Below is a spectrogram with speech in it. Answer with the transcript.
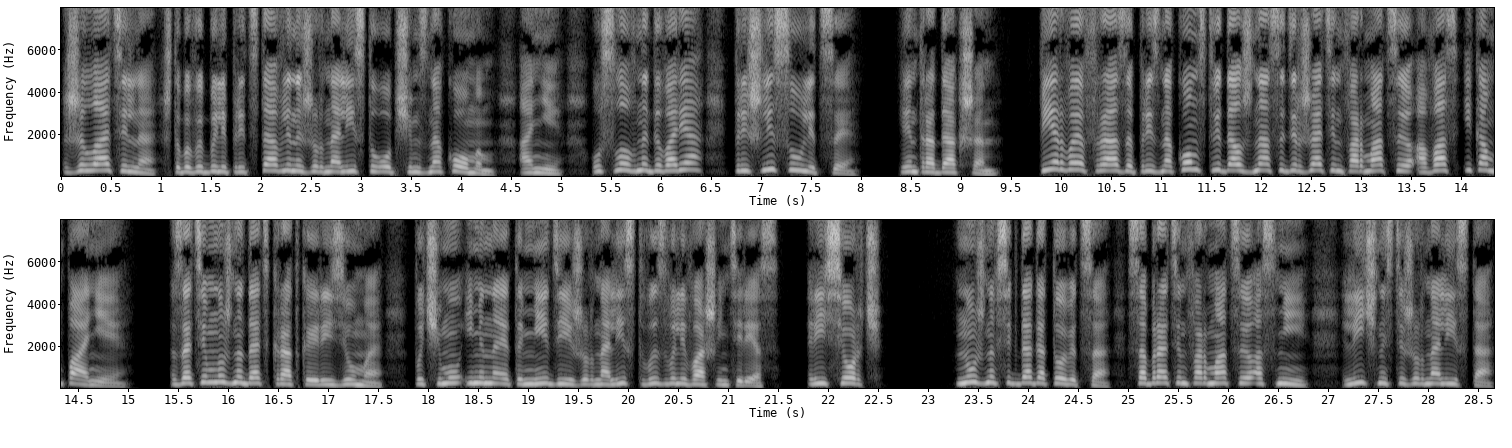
Желательно, чтобы вы были представлены журналисту общим знакомым, они, условно говоря, пришли с улицы. Introduction. Первая фраза при знакомстве должна содержать информацию о вас и компании. Затем нужно дать краткое резюме, почему именно эта медиа и журналист вызвали ваш интерес. Research. Нужно всегда готовиться, собрать информацию о СМИ, личности журналиста,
